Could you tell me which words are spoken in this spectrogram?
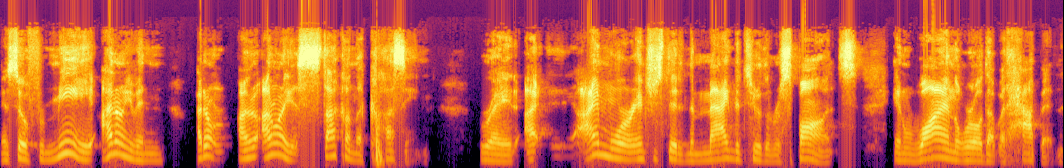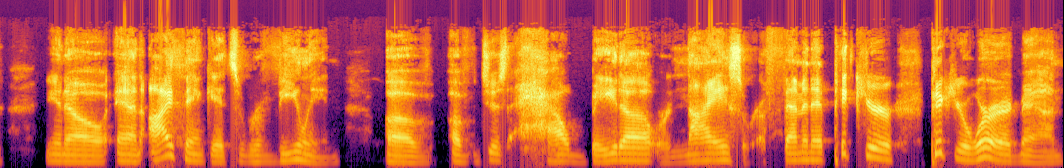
And so for me, I don't even I don't I don't, I don't want to get stuck on the cussing, right? I I'm more interested in the magnitude of the response and why in the world that would happen, you know. And I think it's revealing of of just how beta or nice or effeminate pick your pick your word man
